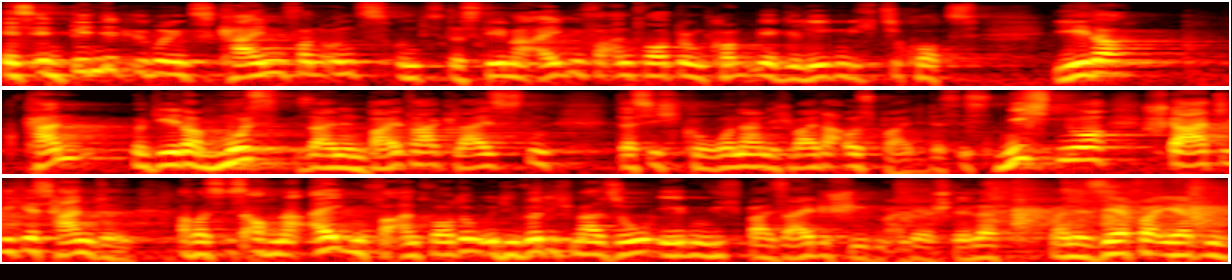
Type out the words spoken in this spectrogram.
Es entbindet übrigens keinen von uns, und das Thema Eigenverantwortung kommt mir gelegentlich zu kurz. Jeder kann und jeder muss seinen Beitrag leisten, dass sich Corona nicht weiter ausbreitet. Das ist nicht nur staatliches Handeln, aber es ist auch eine Eigenverantwortung, und die würde ich mal so eben nicht beiseite schieben an der Stelle, meine sehr verehrten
